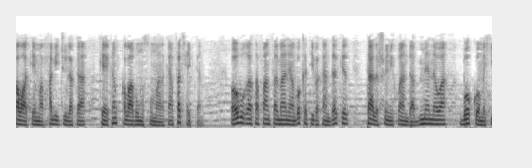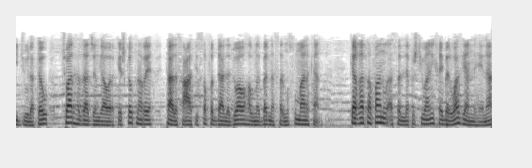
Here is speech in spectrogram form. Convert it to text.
قەڵاکەی مەرحەبی جولەکە کە یەکەم قەڵابوو موسڵمانەکان فەتحی بکەن ئەوەبوو غەتەفان فەرمانیان بۆ کەتیبەکان دەرکرد تا لە شوێنی خۆیاندا بمێنەوە بۆ کۆمەکی جوولەکە و چوار هەزار جەنگاوەرەکەیش کەوتنە ڕێ تا لە سەعاتی سەفردا لە دواوە هەڵمە بەرنە سەر موسڵمانەکان کە غەتەفان و ئەسەد لە پشتیوانی خەیبەر وازیان نەهێنا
